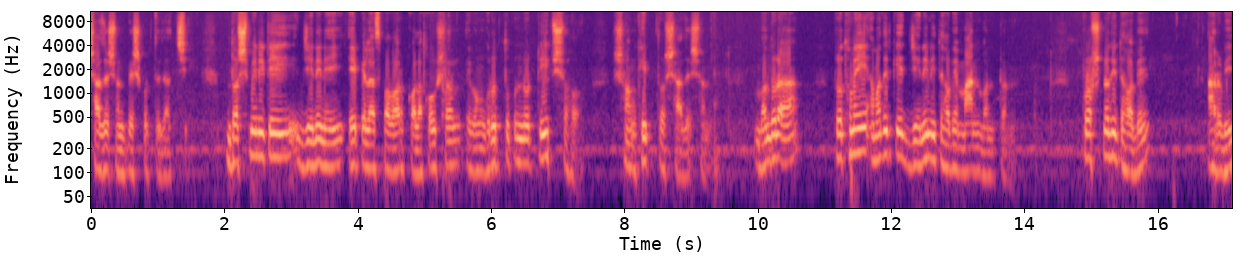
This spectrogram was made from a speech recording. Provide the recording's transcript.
সাজেশন পেশ করতে যাচ্ছি। দশ মিনিটেই জেনে নেই এ প্লাস পাওয়ার কলাকৌশল এবং গুরুত্বপূর্ণ টিপস সহ সংক্ষিপ্ত সাজেশন বন্ধুরা, প্রথমেই আমাদেরকে জেনে নিতে হবে মান বন্টন। প্রশ্ন দিতে হবে, আরবি,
